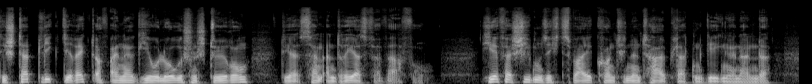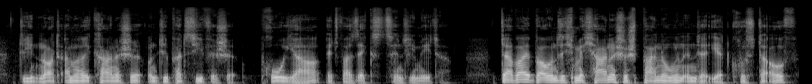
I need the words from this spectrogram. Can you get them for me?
Die Stadt liegt direkt auf einer geologischen Störung, der San Andreas Verwerfung. Hier verschieben sich zwei Kontinentalplatten gegeneinander, die nordamerikanische und die pazifische, pro Jahr etwa sechs Zentimeter. Dabei bauen sich mechanische Spannungen in der Erdkruste auf,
